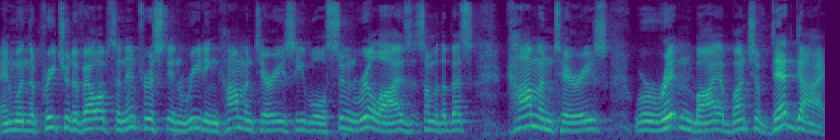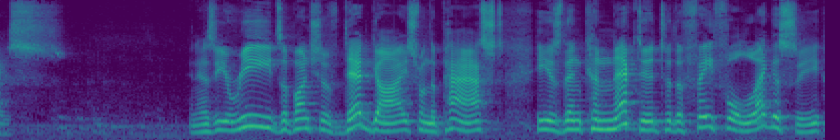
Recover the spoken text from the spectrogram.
And when the preacher develops an interest in reading commentaries, he will soon realize that some of the best commentaries were written by a bunch of dead guys and as he reads a bunch of dead guys from the past, he is then connected to the faithful legacy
